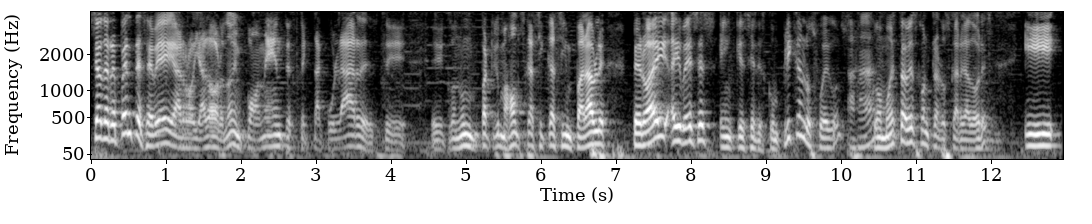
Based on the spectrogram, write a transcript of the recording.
O sea, de repente se ve arrollador, ¿no? Imponente, espectacular, este, eh, con un Patrick Mahomes casi casi imparable. Pero hay, hay veces en que se les complican los juegos, Ajá. como esta vez contra los cargadores, y,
